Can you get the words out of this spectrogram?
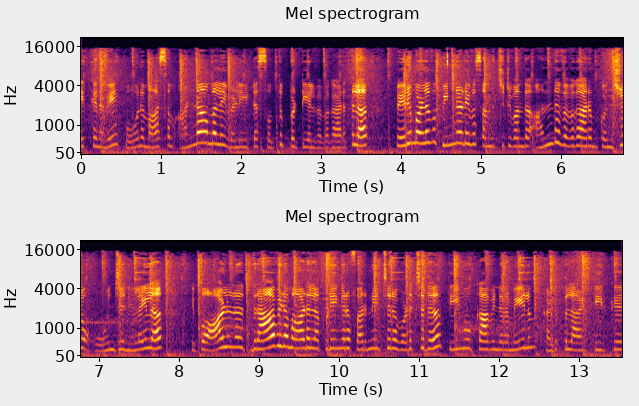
ஏற்கனவே போன மாசம் அண்ணாமலை வெளியிட்ட சொத்து பட்டியல் விவகாரத்துல பெருமளவு பின்னடைவு சந்திச்சுட்டு வந்த அந்த விவகாரம் கொஞ்சம் ஓஞ்ச நிலையில இப்போ ஆளுநர் திராவிட மாடல் அப்படிங்கிற பர்னிச்சரை உடைச்சது திமுகவினர் மேலும் கடுப்பில் ஆழ்த்தியிருக்கு.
